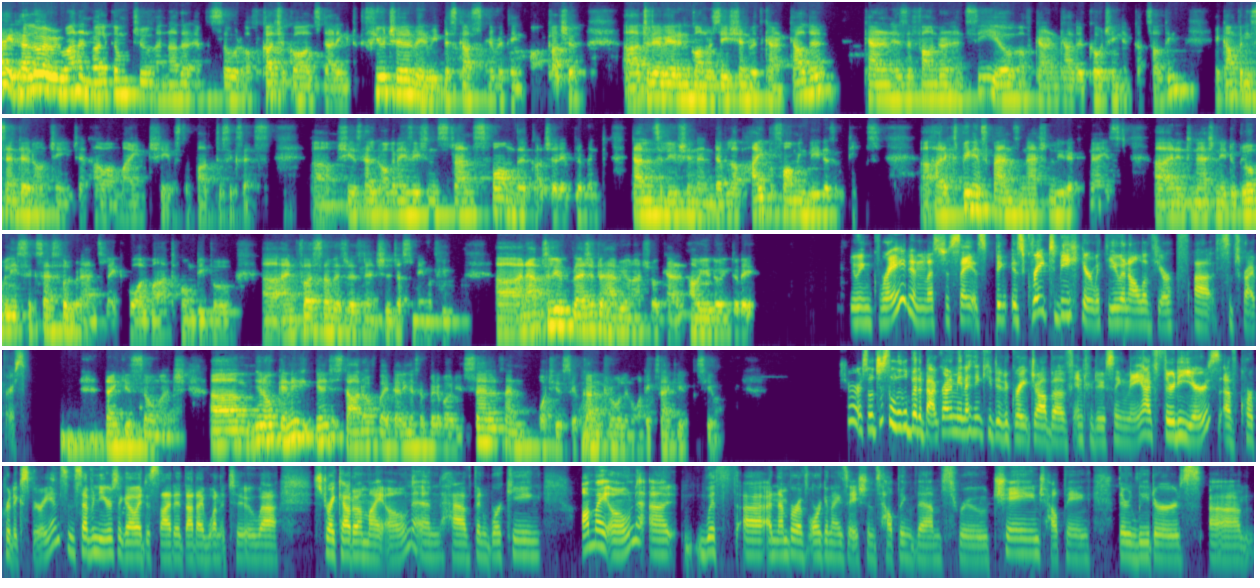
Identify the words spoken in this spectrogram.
Right. Hello, everyone, and welcome to another episode of Culture Calls, dialing into the future, where we discuss everything on culture. Uh, today, we are in conversation with Karen Calder. Karen is the founder and CEO of Karen Calder Coaching and Consulting, a company centered on change and how our mind shapes the path to success. Um, she has helped organizations transform their culture, implement talent solution, and develop high performing leaders and teams. Uh, her experience spans nationally recognized uh, and internationally to globally successful brands like Walmart, Home Depot, uh, and First Service Residential, just to name a few. An absolute pleasure to have you on our show, Karen. How are you doing today? Doing great, and let's just say it's been, it's great to be here with you and all of your uh, subscribers. Thank you so much. Um, you know, can you can you just start off by telling us a bit about yourself and what is your current role and what exactly you pursue? Sure. So, just a little bit of background. I mean, I think you did a great job of introducing me. I have 30 years of corporate experience, and seven years ago, I decided that I wanted to uh, strike out on my own and have been working on my own uh, with uh, a number of organizations, helping them through change, helping their leaders um,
